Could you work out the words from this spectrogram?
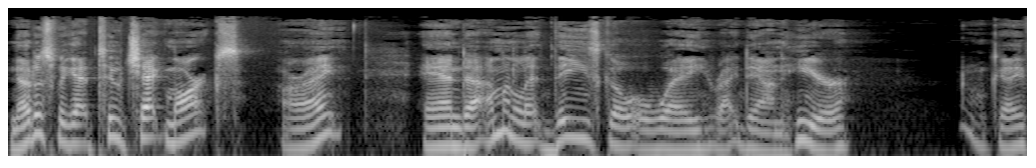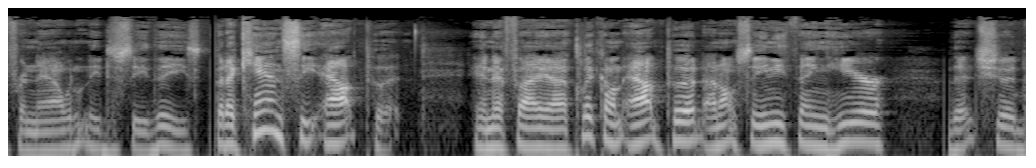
Notice we got two check marks. All right. And uh, I'm going to let these go away right down here. Okay, for now we don't need to see these. But I can see output. And if I uh, click on output, I don't see anything here that should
